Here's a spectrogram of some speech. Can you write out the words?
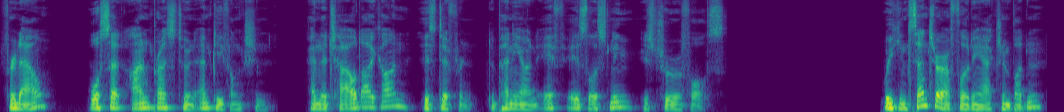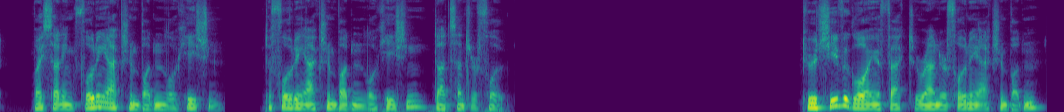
For now, we'll set onPress to an empty function, and the child icon is different depending on if is listening is true or false. We can center our floating action button by setting floating action button location to floating action button location.centerFloat. To achieve a glowing effect around our floating action button,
